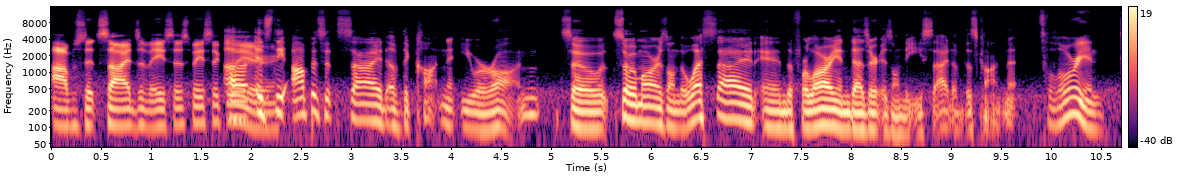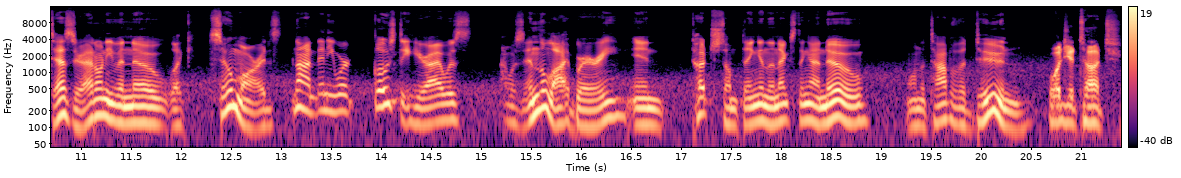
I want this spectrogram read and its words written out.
opposite sides of Asus, basically. Uh, it's the opposite side of the continent you are on. So Somar is on the west side, and the Forlarian desert is on the east side of this continent. Florian Desert. I don't even know like Somar. It's not anywhere close to here. I was I was in the library and touched something, and the next thing I know, on the top of a dune. What'd you touch?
